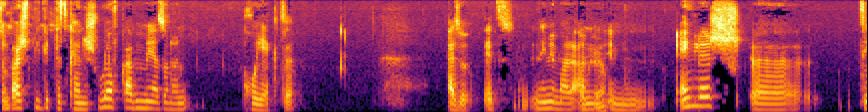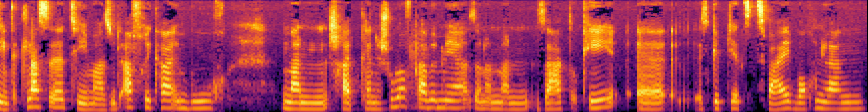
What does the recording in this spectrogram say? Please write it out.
Zum Beispiel gibt es keine Schulaufgaben mehr, sondern Projekte. Also jetzt nehmen wir mal an, Okay. in Englisch, äh, 10. Klasse, Thema Südafrika im Buch. Man schreibt keine Schulaufgabe mehr, sondern man sagt, okay, äh, es gibt jetzt zwei Wochen lang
